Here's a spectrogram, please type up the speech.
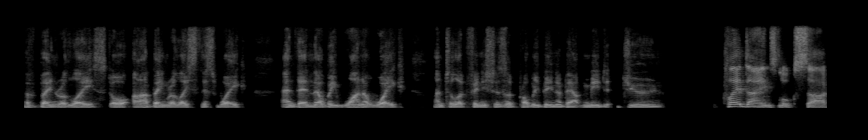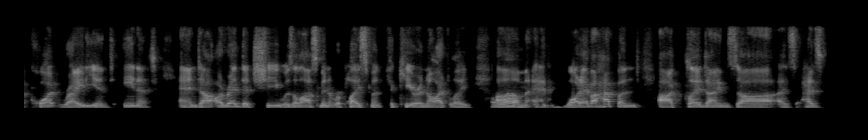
have been released or are being released this week, and then there'll be one a week until it finishes. It'll probably be in about mid June. Claire Danes looks uh, quite radiant in it. And uh, I read that she was a last minute replacement for Keira Knightley. Oh, wow. um, and whatever happened, uh, Claire Danes uh, has, has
